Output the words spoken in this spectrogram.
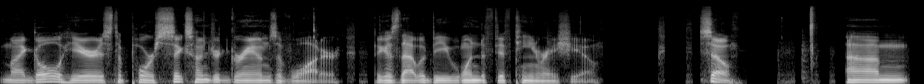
my goal here is to pour 600 grams of water because that would be 1 to 15 ratio. So, um,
